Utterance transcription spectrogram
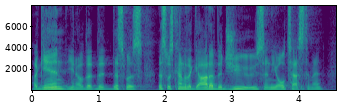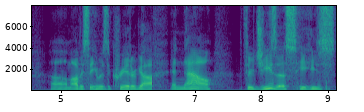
Again, you know, the, the, this was this was kind of the God of the Jews in the Old Testament. Um, obviously, he was the Creator God, and now through Jesus, he, he's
